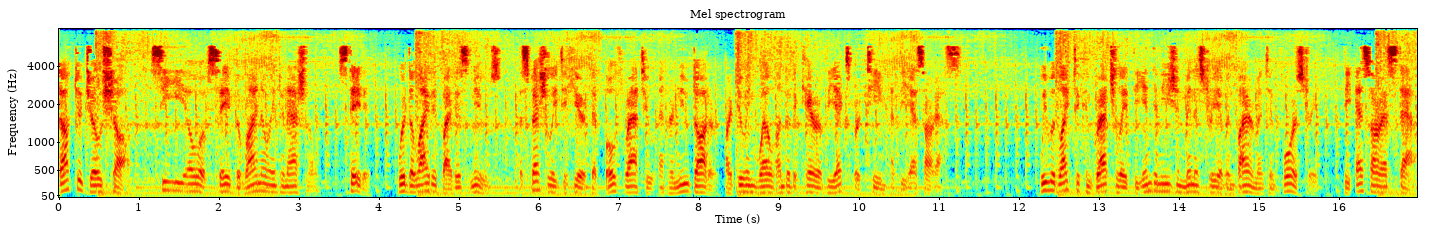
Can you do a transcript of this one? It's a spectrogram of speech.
Dr. Jo Shaw, CEO of Save the Rhino International, stated, We're delighted by this news, especially to hear that both Ratu and her new daughter are doing well under the care of the expert team at the SRS. We would like to congratulate the Indonesian Ministry of Environment and Forestry, the SRS staff,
